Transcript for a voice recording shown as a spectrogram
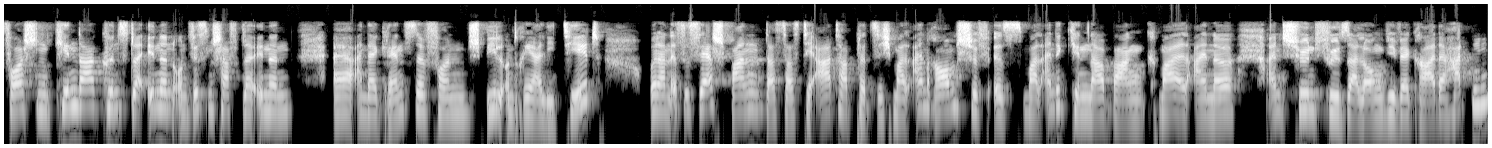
forschen Kinder, KünstlerInnen und Wissenschaftler WissenschaftlerInnen äh, an der Grenze von Spiel und Realität. Und dann ist es sehr spannend, dass das Theater plötzlich mal ein Raumschiff ist, mal eine Kinderbank, mal eine, ein Schönfühlsalon, wie wir gerade hatten.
